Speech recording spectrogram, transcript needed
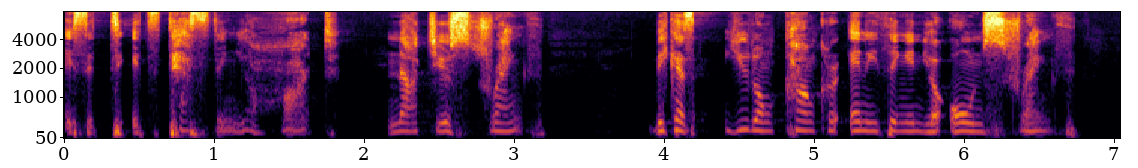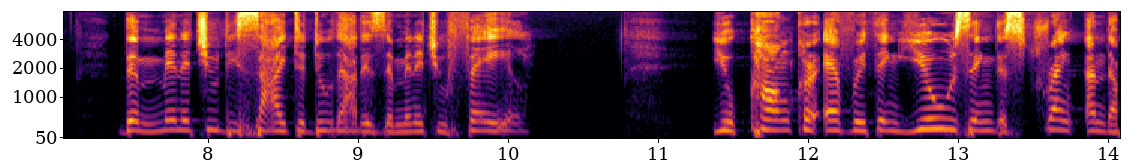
it's, a, it's testing your heart, not your strength. Because you don't conquer anything in your own strength. The minute you decide to do that is the minute you fail. You conquer everything using the strength and the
